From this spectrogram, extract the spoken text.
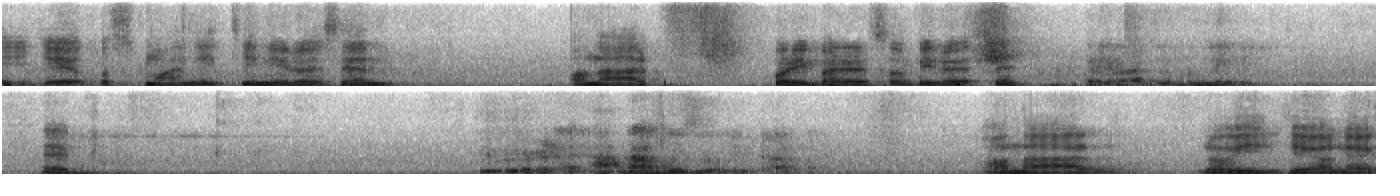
এই যে উসমানী তিনি রয়েছেন, ওনার পরিবারের ছবি রয়েছে। এক ওনার ওই যে অনেক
